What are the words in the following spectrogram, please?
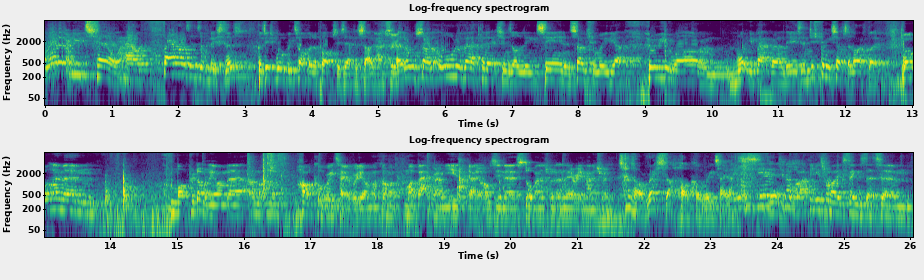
why don't you tell our thousands of listeners, because this will be top of the pops this episode, Absolutely. and also all of our connections on LinkedIn and social media, who you are and what your background is, and just bring yourself to life, mate. Well, I'm um, what, predominantly I'm a, I'm, I'm a hardcore retailer. Really, I'm a, my background years ago. I was in uh, store management and area management. Sounds like a wrestler, hardcore retailer. It's, yeah, do you know what? I think it's one of those things that um,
